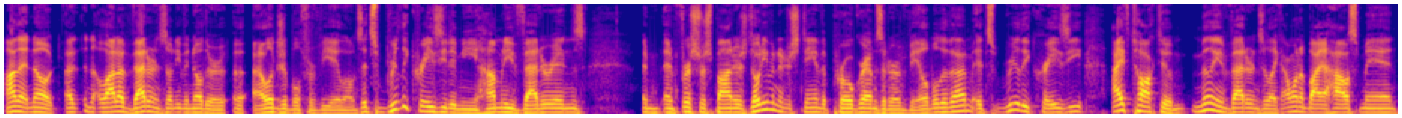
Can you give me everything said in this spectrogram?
On that note, a, a lot of veterans don't even know they're uh, eligible for VA loans. It's really crazy to me how many veterans and, and first responders don't even understand the programs that are available to them. It's really crazy. I've talked to a million veterans who are like, I want to buy a house, man.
